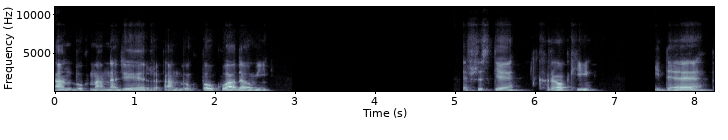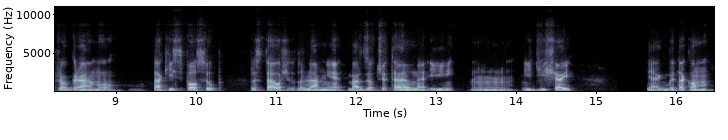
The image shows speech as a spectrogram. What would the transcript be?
Pan Bóg, mam nadzieję, że Pan Bóg poukładał mi te wszystkie kroki, idee programu w taki sposób, że stało się to dla mnie bardzo czytelne i, mm, i dzisiaj jakby taką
